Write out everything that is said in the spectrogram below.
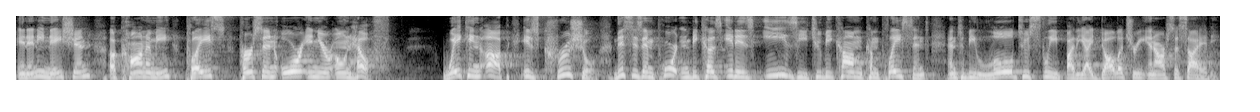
in any nation, economy, place, person, or in your own health. Waking up is crucial. This is important because it is easy to become complacent and to be lulled to sleep by the idolatry in our society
